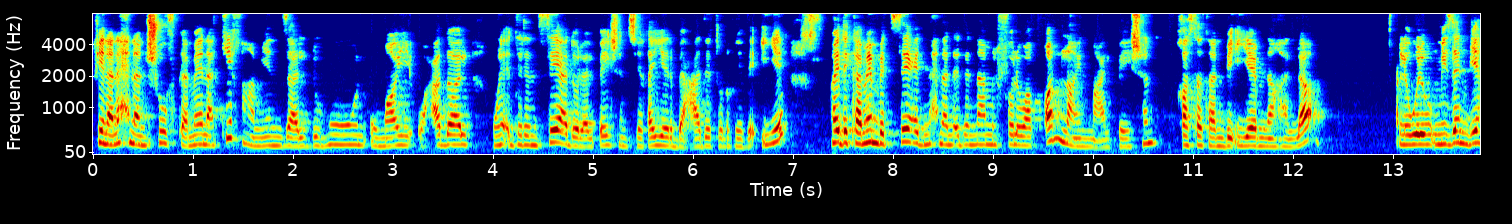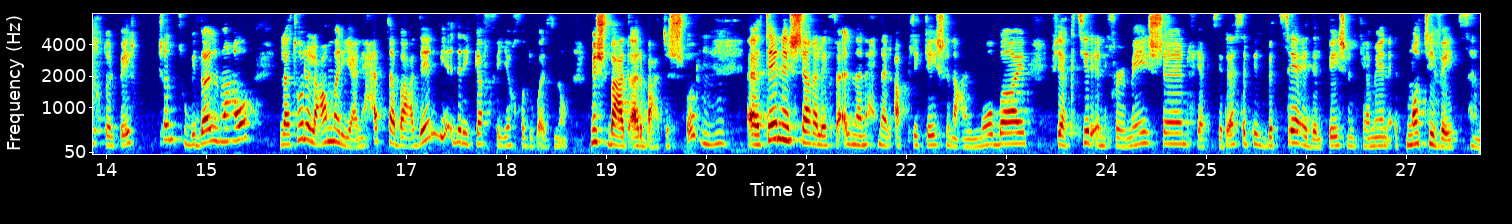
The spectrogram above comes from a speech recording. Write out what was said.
فينا نحن نشوف كمان كيف عم ينزل دهون ومي وعضل ونقدر نساعده لل patient يغير بعادته الغذائية. هيدي كمان بتساعد نحن نقدر نعمل follow up online مع ال patient خاصة بأيامنا هلأ. اللي هو ميزان بياخده ال patient وبيضل معه لطول العمر يعني حتى بعدين بيقدر يكفي ياخذ وزنه مش بعد أربعة أشهر. آه تاني شغلة فقلنا نحن ال application على الموبايل فيها كثير information فيها كثير recipes بتساعد ال patient كمان motivates him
